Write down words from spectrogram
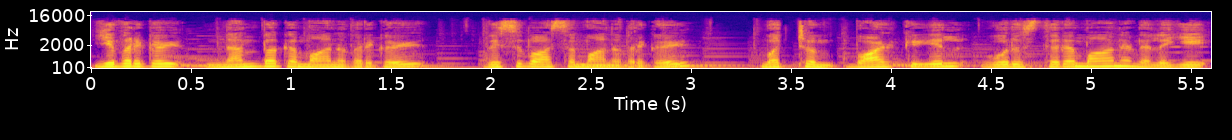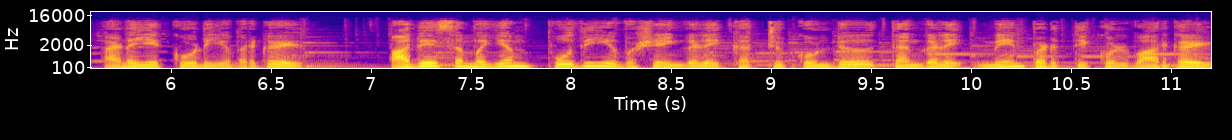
இவர்கள் நம்பகமானவர்கள் விசுவாசமானவர்கள் மற்றும் வாழ்க்கையில் ஒரு ஸ்திரமான நிலையை அடையக்கூடியவர்கள் அதே சமயம் புதிய விஷயங்களை கற்றுக்கொண்டு தங்களை மேம்படுத்திக் கொள்வார்கள்.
